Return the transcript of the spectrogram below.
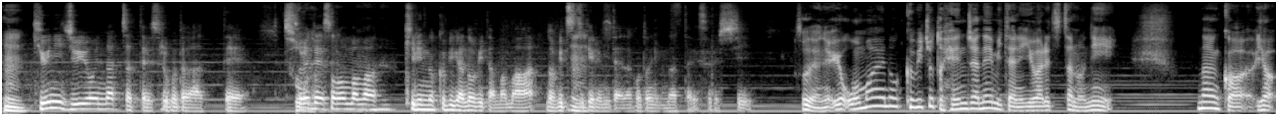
うん。急に重要になっちゃったりすることがあってそれでそのままキリンの首が伸びたまま伸び続けるみたいなことにもなったりするし、そうだよね。いや、お前の首ちょっと変じゃね？みたいに言われてたのに、なんか、いや、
